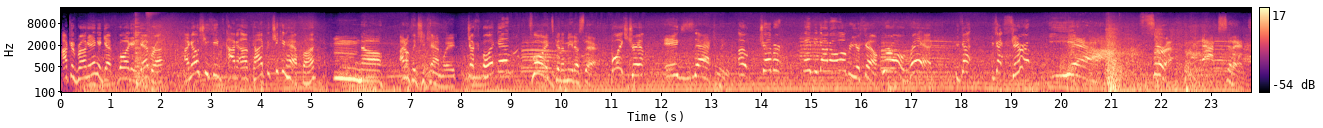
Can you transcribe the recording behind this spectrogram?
I could run in and get Floyd and Deborah. I know she seems kind of uptight, but she can have fun. Mm, no, I don't think she can, Wade. Just Floyd then? Floyd's gonna meet us there. Boys trip. Exactly. Oh, Trevor, man, you got all over yourself. You're all red. You got, you got syrup? Yeah! Syrup! Accidents!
